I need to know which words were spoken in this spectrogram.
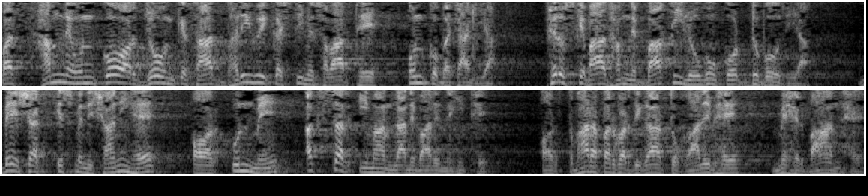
بس ہم نے ان کو اور جو ان کے ساتھ بھری ہوئی کشتی میں سوار تھے، ان کو بچا لیا۔ پھر اس کے بعد ہم نے باقی لوگوں کو ڈبو دیا۔ بے شک اس میں نشانی ہے اور ان میں اکثر ایمان لانے والے نہیں تھے۔ اور تمہارا پروردگار تو غالب ہے، مہربان ہے۔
